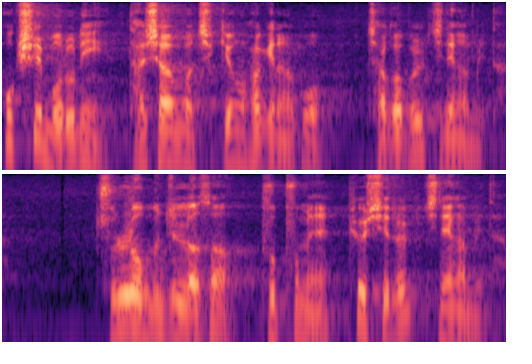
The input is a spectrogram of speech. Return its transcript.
혹시 모르니 다시 한번 직경을 확인하고 작업을 진행합니다. 줄로 문질러서 부품에 표시를 진행합니다.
